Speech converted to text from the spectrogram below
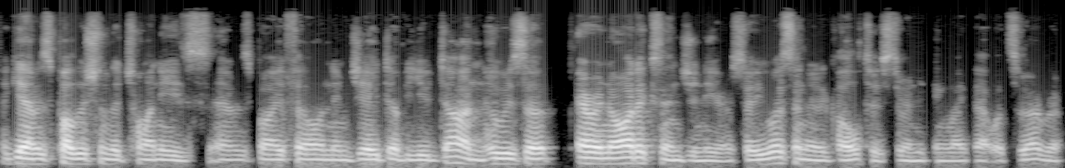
again, it was published in the 20s and it was by a fellow named J.W. Dunne, who was an aeronautics engineer. So he wasn't an occultist or anything like that whatsoever.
